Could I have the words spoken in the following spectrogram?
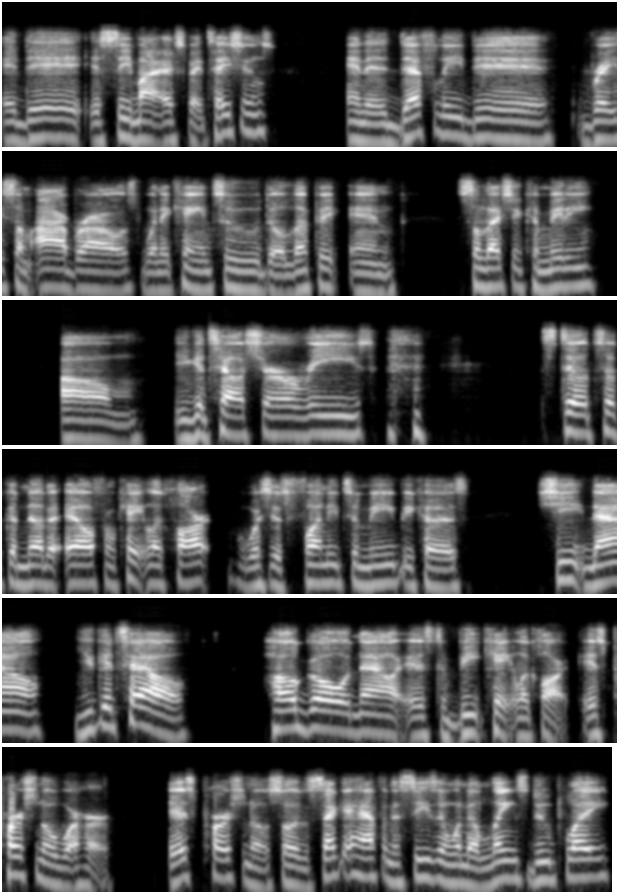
it did exceed my expectations, and it definitely did raise some eyebrows when it came to the Olympic and selection committee. Um, you could tell Cheryl Reeves still took another L from Caitlin Clark, which is funny to me because she now you can tell her goal now is to beat Caitlin Clark. It's personal with her. It's personal. So the second half of the season, when the Lynx do play,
